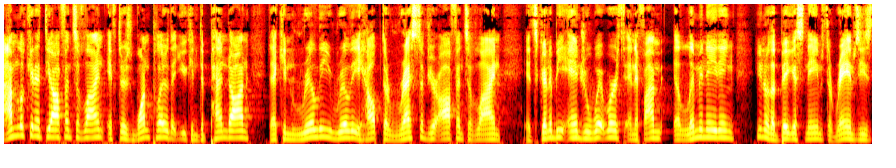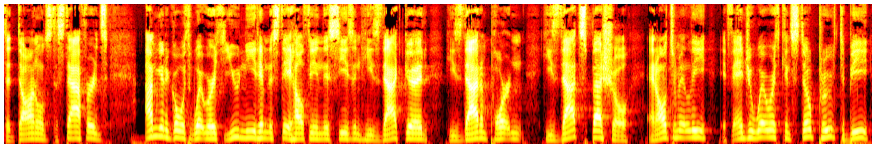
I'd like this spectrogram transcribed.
I'm looking at the offensive line. If there's one player that you can depend on that can really, really help the rest of your offensive line, it's going to be Andrew Whitworth. And if I'm eliminating, you know, the biggest names, the Ramseys, the Donalds, the Staffords, I'm going to go with Whitworth. You need him to stay healthy in this season. He's that good. He's that important. He's that special. And ultimately, if Andrew Whitworth can still prove to be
